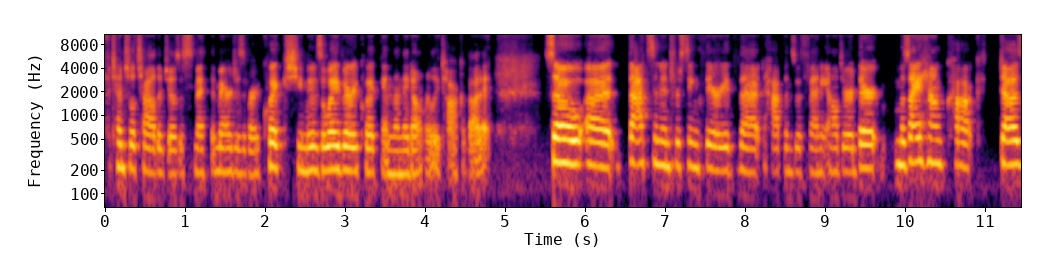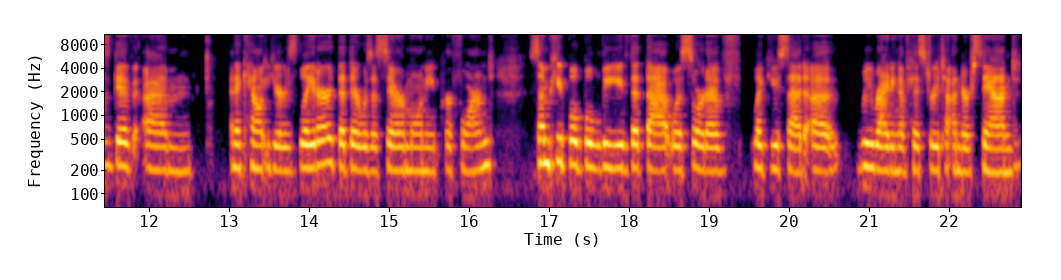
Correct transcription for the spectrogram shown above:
potential child of Joseph Smith. The marriage is very quick. She moves away very quick and then they don't really talk about it. So uh, that's an interesting theory that happens with Fanny Alger. There, Mosiah Hancock does give um, an account years later that there was a ceremony performed some people believe that that was sort of, like you said, a rewriting of history to understand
